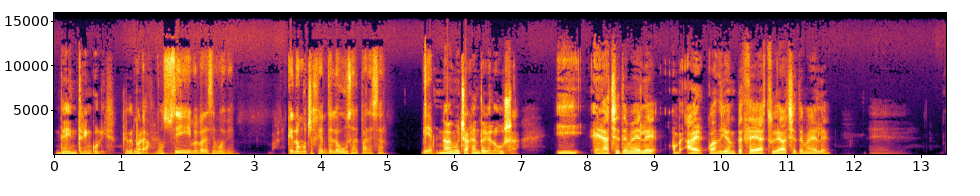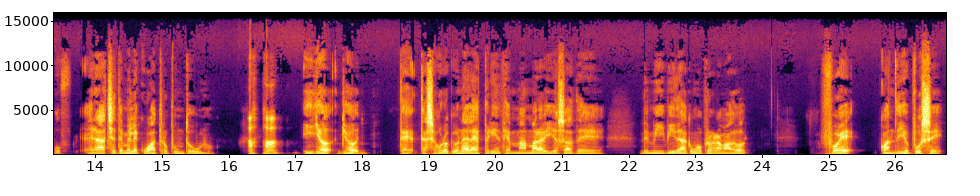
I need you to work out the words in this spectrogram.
de intríngulis. ¿Qué te parece? sí, me parece muy bien. Que no mucha gente lo usa, al parecer. Bien. No hay mucha gente que lo usa. Y el HTML, hombre, a ver, cuando yo empecé a estudiar HTML, eh, era HTML 4.1. Ajá. Y yo, yo te, te, aseguro que una de las experiencias más maravillosas de, de mi vida como programador fue cuando yo puse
